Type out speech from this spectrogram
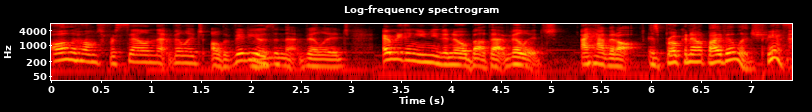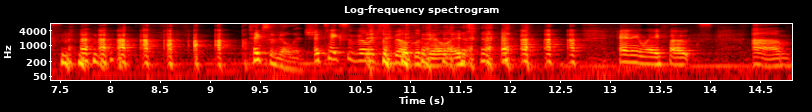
all the homes for sale in that village, all the videos mm-hmm. in that village, everything you need to know about that village. I have it all. It's broken out by village. Yes. takes a village. It takes a village to build a village. anyway, folks, um,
